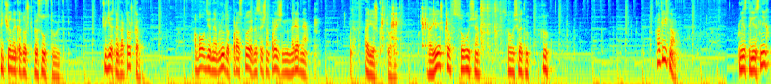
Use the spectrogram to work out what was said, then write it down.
печеной картошки присутствует. Чудесная картошка. Обалденное блюдо, простое, достаточно праздничное, нарядное. Орешков тоже. Орешков в соусе. Соус в этом. Отлично. Вместо лесных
